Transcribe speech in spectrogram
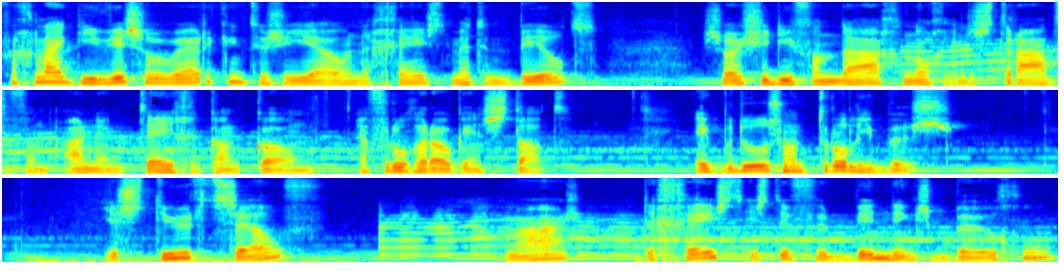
Vergelijk die wisselwerking tussen jou en de geest met een beeld zoals je die vandaag nog in de straten van Arnhem tegen kan komen en vroeger ook in stad. Ik bedoel zo'n trolleybus. Je stuurt zelf, maar de geest is de verbindingsbeugel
